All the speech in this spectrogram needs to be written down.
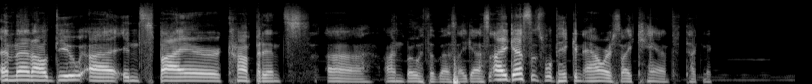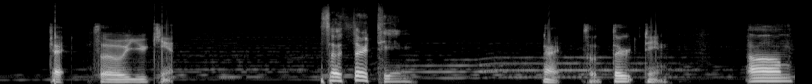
And then I'll do uh, inspire competence uh, on both of us. I guess. I guess this will take an hour, so I can't technically. Okay, so you can't. So thirteen. Alright, so 13. Um,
